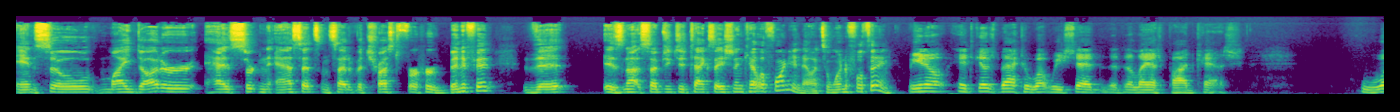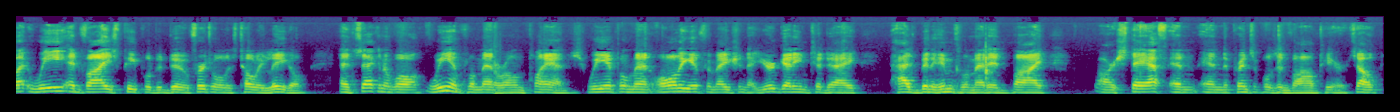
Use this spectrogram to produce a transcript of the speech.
And so my daughter has certain assets inside of a trust for her benefit that is not subject to taxation in California now. It's a wonderful thing. You know, it goes back to what we said in the last podcast. What we advise people to do, first of all, is totally legal. And second of all, we implement our own plans. We implement all the information that you're getting today has been implemented by our staff and, and the principals involved here. So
